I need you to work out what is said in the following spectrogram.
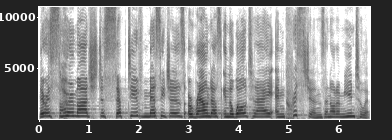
There is so much deceptive messages around us in the world today, and Christians are not immune to it.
